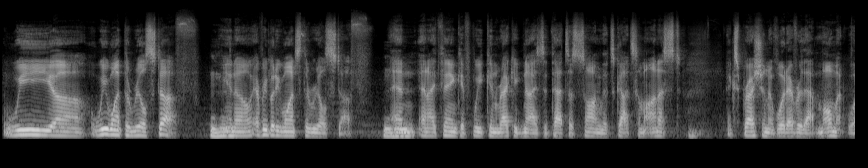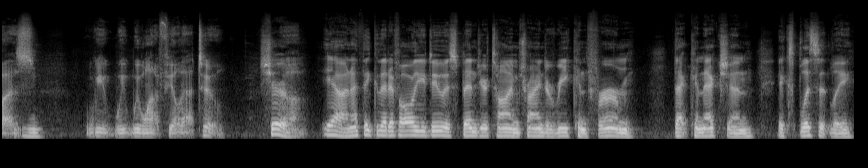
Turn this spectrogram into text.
we uh, we want the real stuff. Mm-hmm. You know, everybody wants the real stuff, and and I think if we can recognize that that's a song that's got some honest expression of whatever that moment was, Mm-hmm. we, we we want to feel that too. Sure. yeah, and I think that if all you do is spend your time trying to reconfirm that connection explicitly,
